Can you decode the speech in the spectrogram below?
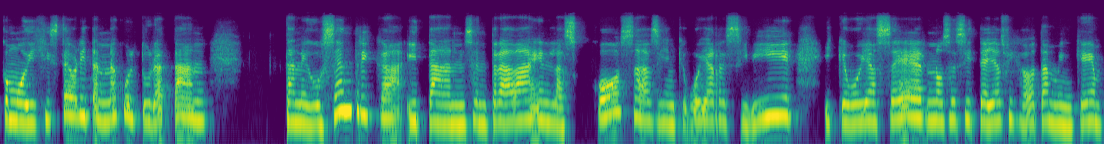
como dijiste ahorita, en una cultura tan, tan egocéntrica y tan centrada en las cosas y en qué voy a recibir y qué voy a hacer. No sé si te hayas fijado también que,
